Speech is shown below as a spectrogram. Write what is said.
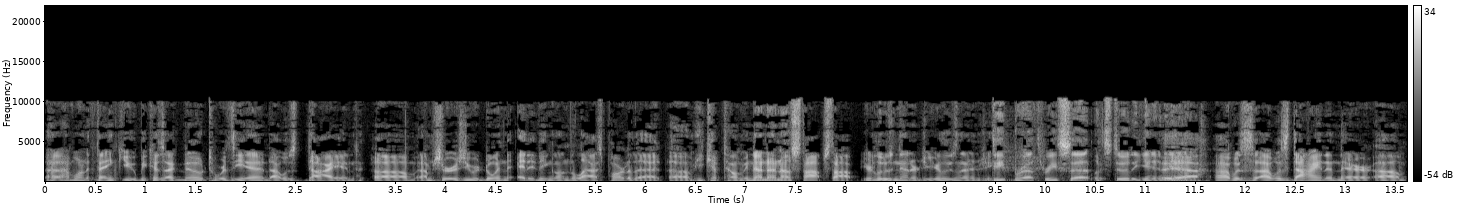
I want to thank you because I know towards the end I was dying. Um, I'm sure as you were doing the editing on the last part of that, um, he kept telling me, "No, no, no, stop, stop! You're losing energy. You're losing energy." Deep breath, reset. Let's do it again. Yeah, yeah I was I was dying in there. Um,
